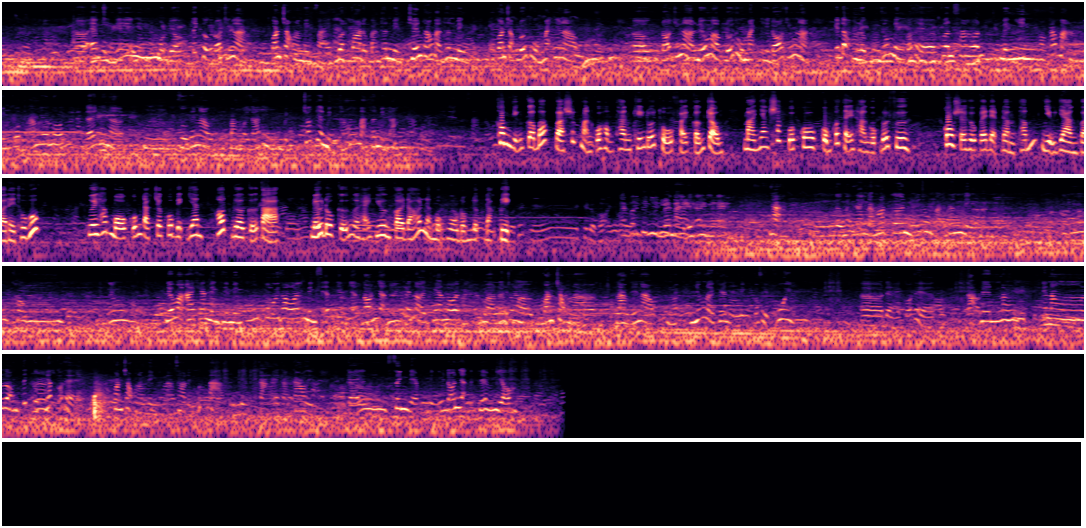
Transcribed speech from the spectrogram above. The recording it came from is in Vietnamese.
ờ, em chỉ nghĩ một điều tích cực đó chính là quan trọng là mình phải vượt qua được bản thân mình chiến thắng bản thân mình. Quan trọng đối thủ mạnh như nào. Ờ, đó chính là nếu mà đối thủ mạnh thì đó chính là cái động lực giúp mình có thể vươn xa hơn mình nhìn vào các bạn mình cố gắng hơn thôi. Đấy nên là dù thế nào bằng mọi giá thì mình trước tiên mình thắng bản thân mình đã. Không những cơ bắp và sức mạnh của Hồng Thanh khiến đối thủ phải cẩn trọng, mà nhan sắc của cô cũng có thể hạ gục đối phương. Cô sở hữu vẻ đẹp đầm thấm, dịu dàng và đầy thu hút. Người hâm mộ cũng đặt cho cô biệt danh Hot Girl cử tạ. Nữ đô cử người Hải Dương coi đó là một nguồn động lực đặc biệt. Em vẫn cứ nhìn bên này đi. Dạ, được mệnh danh là Hot Girl, nói chung bản thân mình cũng không nếu mà ai khen mình thì mình cũng vui thôi mình sẽ tiếp nhận đón nhận những cái lời khen thôi mà nói chung là quan trọng là làm thế nào những lời khen để mình có thể vui Ờ, để có thể tạo nên năng, cái năng lượng tích cực nhất có thể. Quan trọng là mình làm sao để mức tạ của mình càng ngày càng cao thì cái xinh đẹp mình mới đón nhận được thêm nhiều.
